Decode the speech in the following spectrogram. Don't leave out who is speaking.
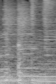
Speaker 1: Yo tengo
